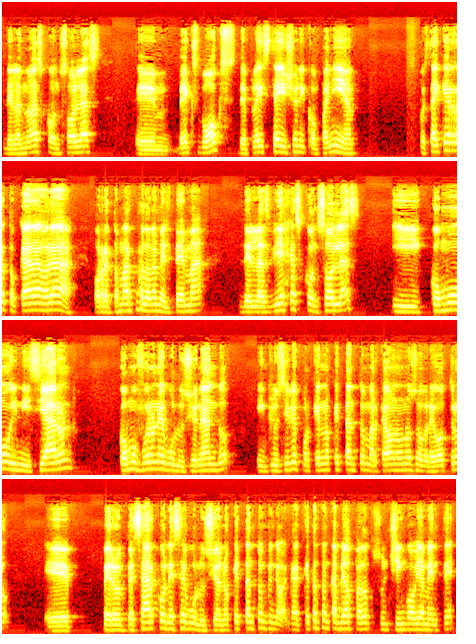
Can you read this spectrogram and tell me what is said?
de las nuevas consolas eh, de Xbox, de PlayStation y compañía. Pues hay que retocar ahora, o retomar, perdóname, el tema de las viejas consolas y cómo iniciaron, cómo fueron evolucionando, inclusive por qué no qué tanto marcaron uno sobre otro, eh, pero empezar con esa evolución, ¿no? ¿Qué tanto, qué tanto han cambiado? Perdón, pues un chingo, obviamente,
